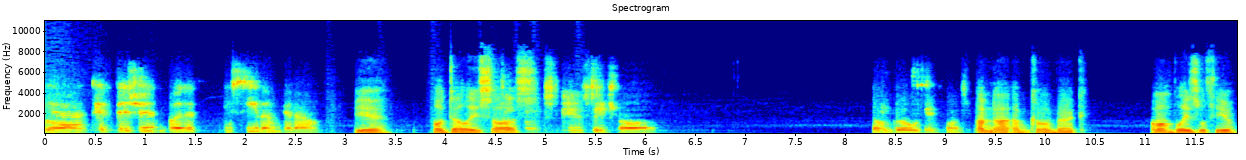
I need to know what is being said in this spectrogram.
Yeah, get vision, but if you see them, get out. Yeah. Oh, deli sauce. Excuse They try. Don't go with eight points. I'm not. I'm coming back. I'm on Blaze with you.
